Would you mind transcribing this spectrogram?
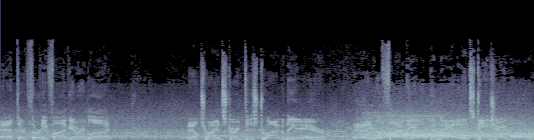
at their 35-yard line. They'll try and start this drive in the air. And he will find the open man. It's DJ Moore.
